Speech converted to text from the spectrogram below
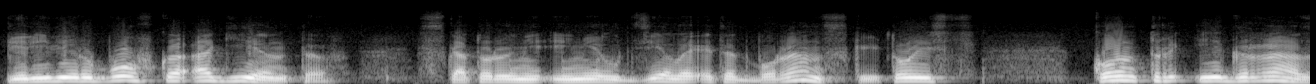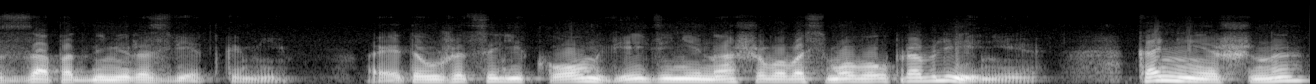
перевербовка агентов, с которыми имел дело этот Буранский, то есть контр-игра с западными разведками. А это уже целиком ведение нашего восьмого управления. Конечно,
